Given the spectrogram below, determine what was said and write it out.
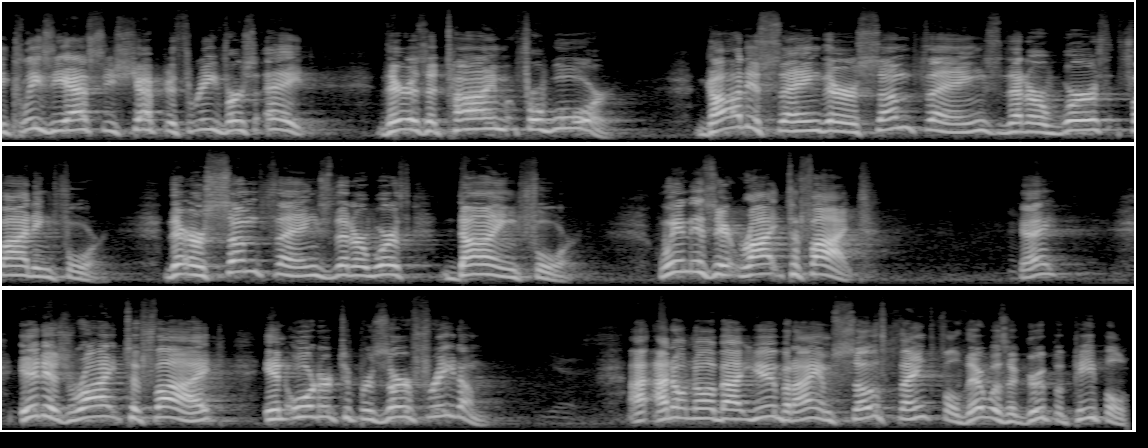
Ecclesiastes chapter 3, verse 8 there is a time for war. God is saying there are some things that are worth fighting for, there are some things that are worth dying for. When is it right to fight? Okay? It is right to fight in order to preserve freedom. I, don't know about you, but I am so thankful there was a group of people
